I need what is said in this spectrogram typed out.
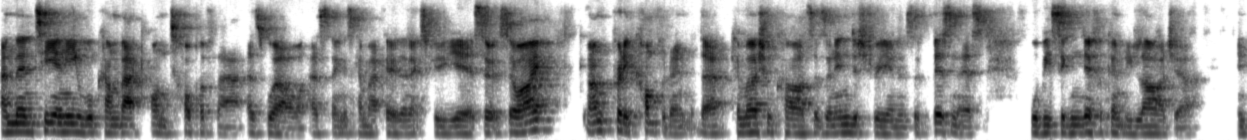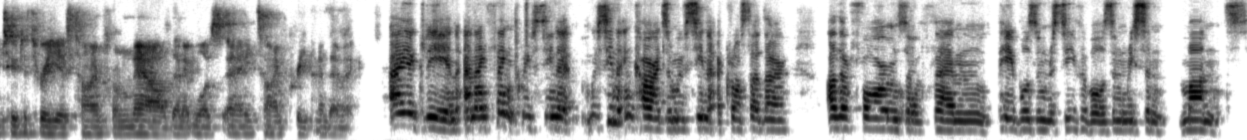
And then T&E will come back on top of that as well as things come back over the next few years. So, so I, I'm pretty confident that commercial cards as an industry and as a business will be significantly larger in two to three years' time from now than it was at any time pre-pandemic. I agree, and, and I think we've seen it. We've seen it in cards, and we've seen it across other other forms of um, payables and receivables in recent months.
